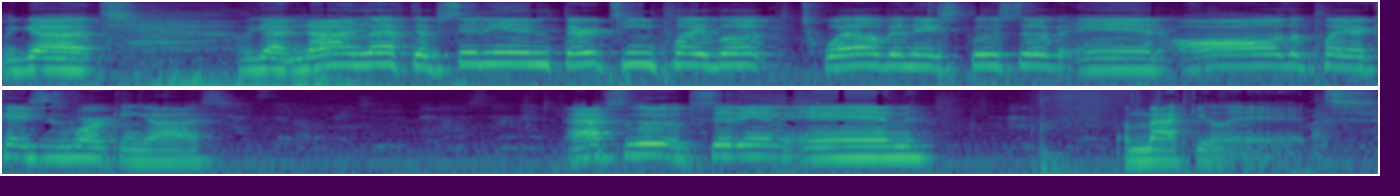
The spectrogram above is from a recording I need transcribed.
We got we got nine left Obsidian, 13 playbook, 12 in the exclusive, and all the player cases working, guys. Absolute Obsidian and Immaculate.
